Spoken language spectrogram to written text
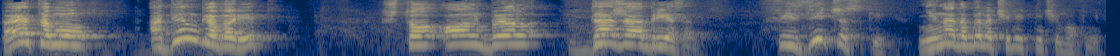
Поэтому один говорит, что он был даже обрезан. Физически не надо было чинить ничего в него.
